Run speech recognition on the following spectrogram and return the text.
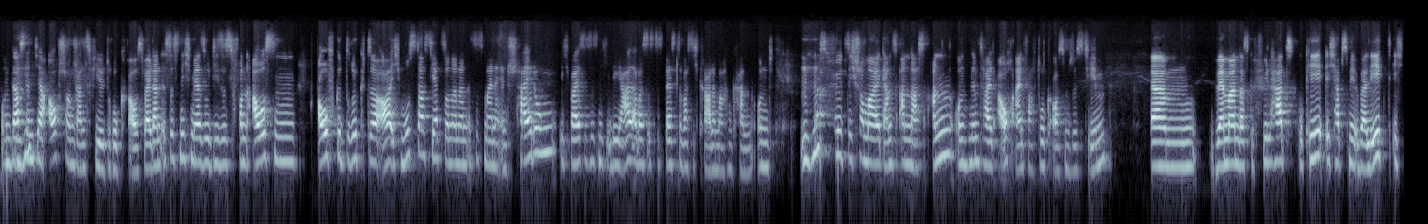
Und das mhm. nimmt ja auch schon ganz viel Druck raus, weil dann ist es nicht mehr so dieses von außen aufgedrückte, oh, ich muss das jetzt, sondern dann ist es meine Entscheidung. Ich weiß, es ist nicht ideal, aber es ist das Beste, was ich gerade machen kann. Und mhm. das fühlt sich schon mal ganz anders an und nimmt halt auch einfach Druck aus dem System. Ähm, wenn man das Gefühl hat, okay, ich habe es mir überlegt, ich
